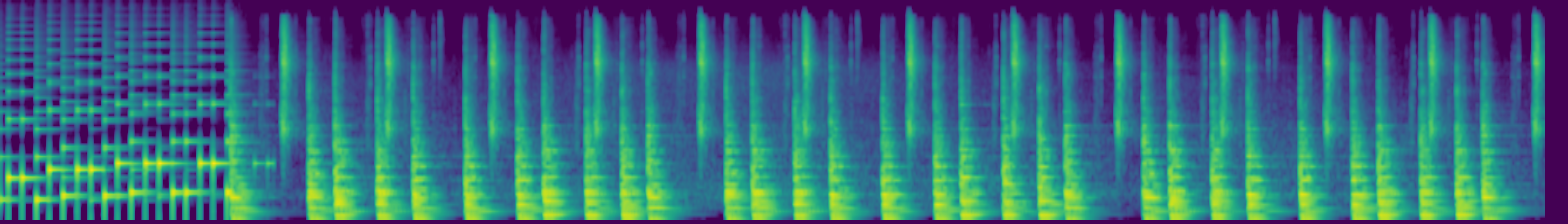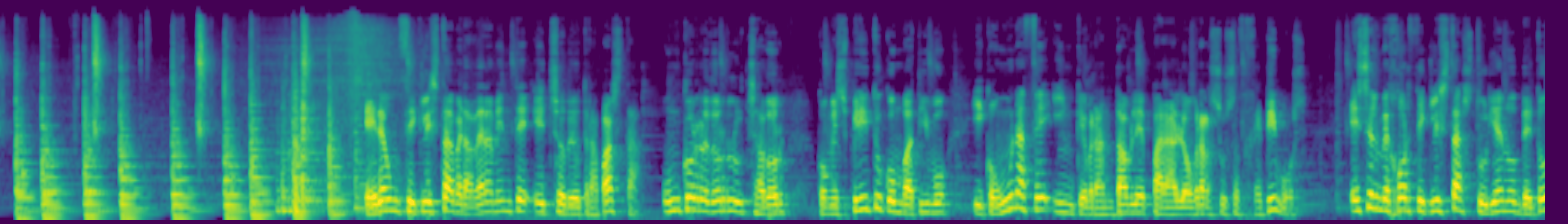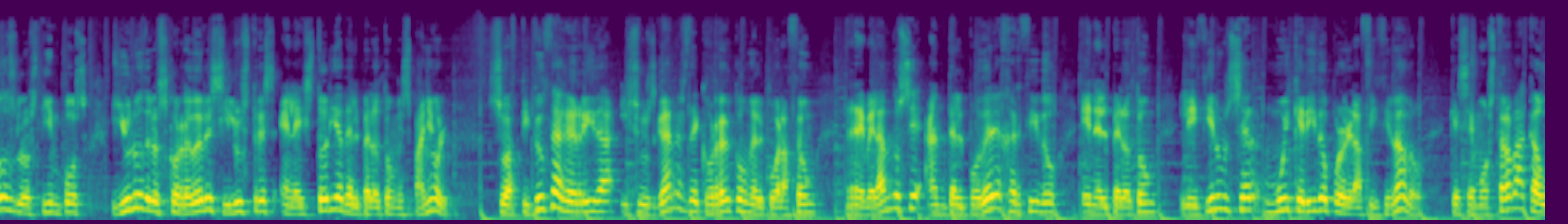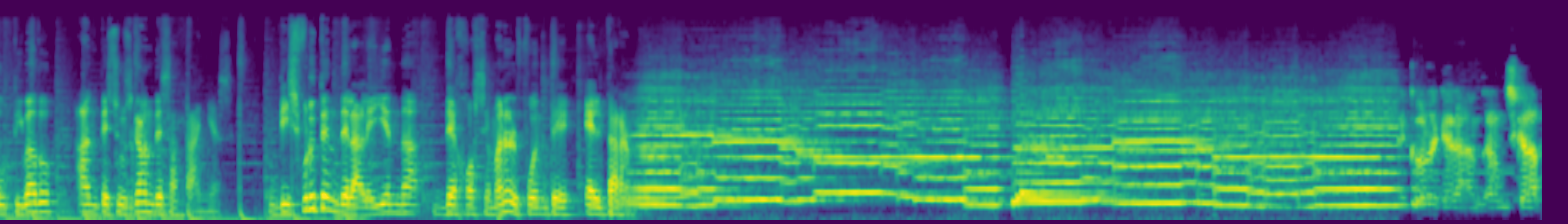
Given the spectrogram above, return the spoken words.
Era un ciclista verdaderamente hecho de otra pasta, un corredor luchador con espíritu combativo y con una fe inquebrantable para lograr sus objetivos. Es el mejor ciclista asturiano de todos los tiempos y uno de los corredores ilustres en la historia del pelotón español. Su actitud aguerrida y sus ganas de correr con el corazón, revelándose ante el poder ejercido en el pelotón, le hicieron ser muy querido por el aficionado, que se mostraba cautivado ante sus grandes hazañas. Disfruten de la leyenda de José Manuel Fuente, el Tarán.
